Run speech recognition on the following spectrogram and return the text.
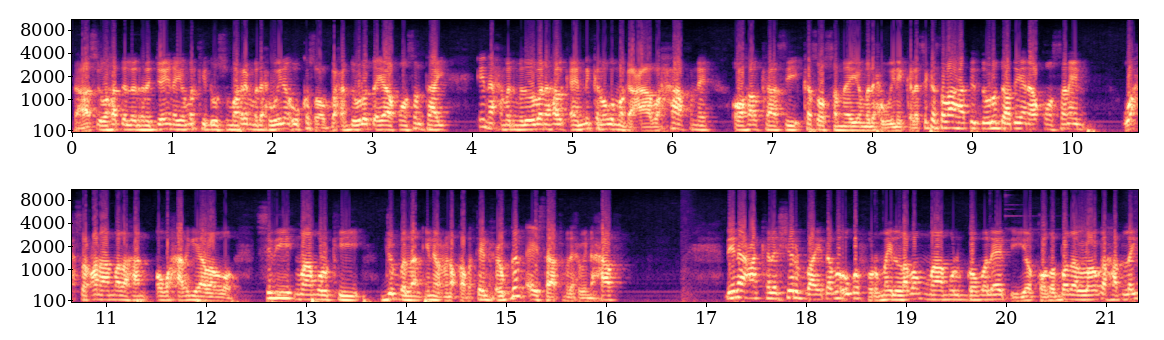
Taasi oo hadda la rajaynayo markii dhuusmare madaxweyne uu ka soo baxo dowladda ay aqoonsan tahay in axmed madoobena halka ninkan lagu magacaabo xaafne oo halkaasi ka soo sameeya madaxweyne kale. Si kastaba ha ahaatee dowladda haddii aan aqoonsanayn wax soconaa ma lahan oo waxaa laga yaabaa sidii maamulkii jubbaland inay cunaqabateen xooggan ay saarto madaxweyne xaaf. Dhinaca kale shir baydhabo uga furmay laba maamul goboleed iyo qodobada looga hadlay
